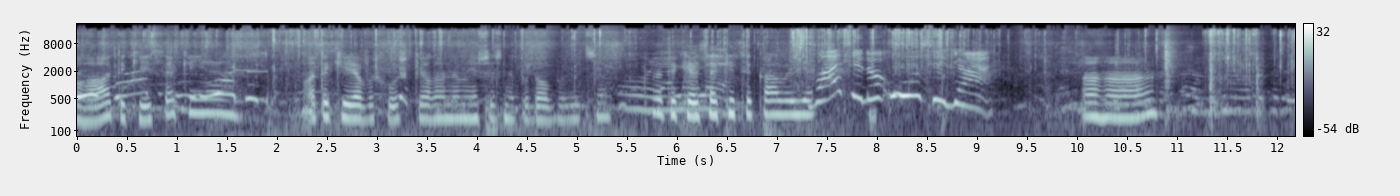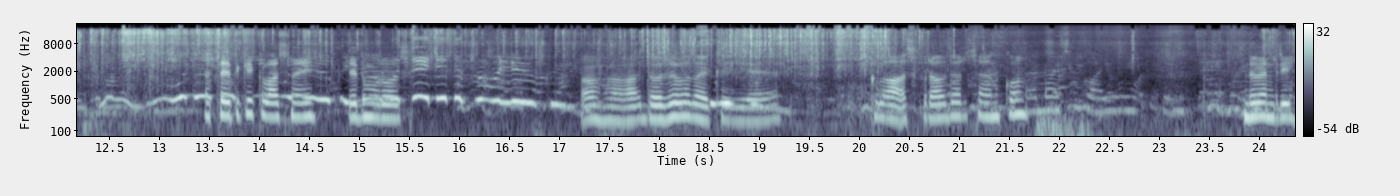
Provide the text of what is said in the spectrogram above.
А, такі всякі є. Отакі є верхушки, але вони мені щось не подобаються. Отаке всякі цікаві є. Усидя. Ага. А це такий класний Дід Мороз. Не такий великий. Ага, дуже великий є. Клас, правда, Арсенко? Диви, Андрій.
